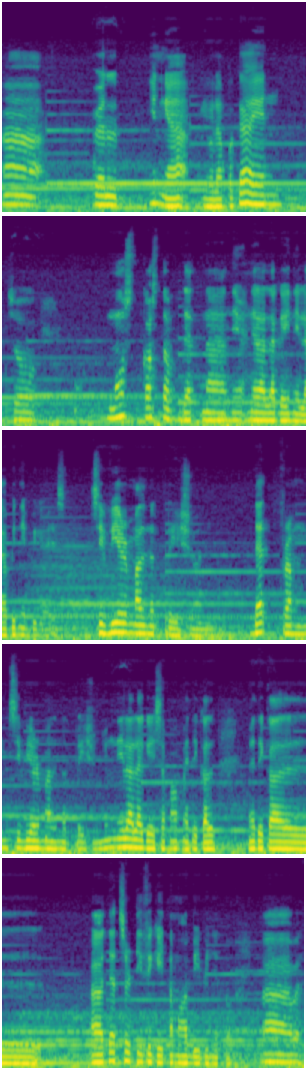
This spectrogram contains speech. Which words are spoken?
ah well yun nga yung walang pagkain. So most cost of death na ni- nilalagay nila binibigay is severe malnutrition. Death from severe malnutrition. Yung nilalagay sa mga medical medical ah, death certificate ng mga baby nito. Ah well,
